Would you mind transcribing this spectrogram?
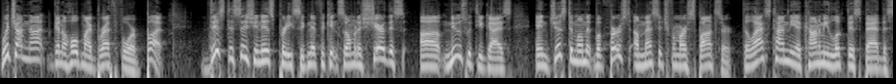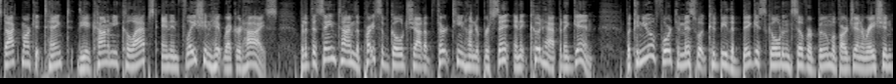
which I'm not going to hold my breath for. But this decision is pretty significant, so I'm going to share this uh, news with you guys in just a moment. But first, a message from our sponsor. The last time the economy looked this bad, the stock market tanked, the economy collapsed, and inflation hit record highs. But at the same time, the price of gold shot up 1,300%, and it could happen again. But can you afford to miss what could be the biggest gold and silver boom of our generation?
